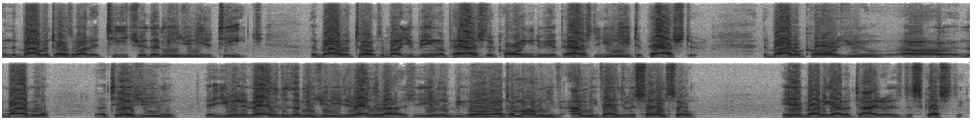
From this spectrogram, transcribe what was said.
When the Bible talks about a teacher, that means you need to teach. The Bible talks about you being a pastor, calling you to be a pastor, you need to pastor. The Bible calls you, uh, the Bible uh, tells you that you're an evangelist. That means you need to evangelize. You don't be going around talking about I'm, an, I'm evangelist so and so. Everybody got a title. It's disgusting.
